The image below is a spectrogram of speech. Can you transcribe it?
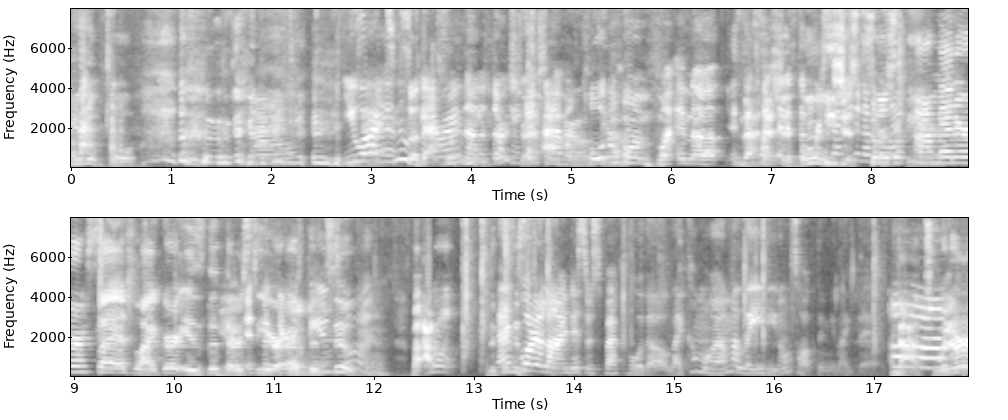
beautiful. you are too. So that's really not a thirst trap. I have a coat on, button up. Nah, that's just boom. He's just so the commenter slash liker is the thirstier of the two. But I don't. The That's borderline is, disrespectful though. Like, come on, I'm a lady. Don't talk to me like that. Nah, oh, Twitter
